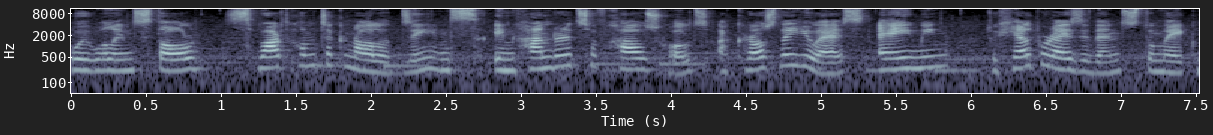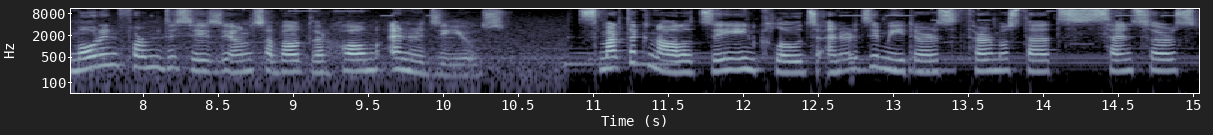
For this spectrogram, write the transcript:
we will install smart home technology in, in hundreds of households across the US, aiming to help residents to make more informed decisions about their home energy use. Smart technology includes energy meters, thermostats, sensors,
